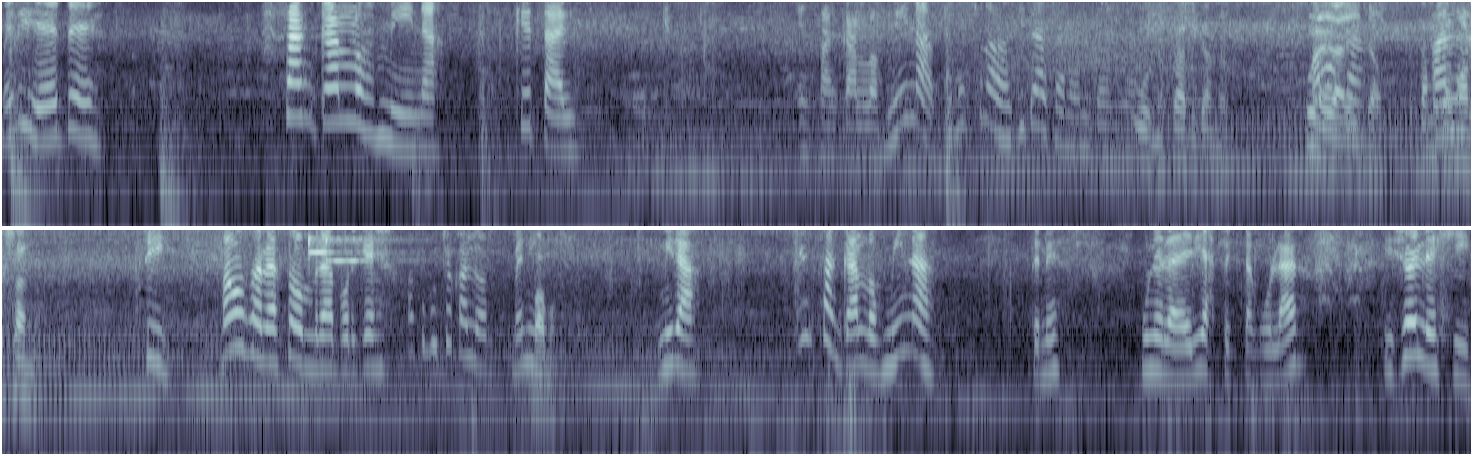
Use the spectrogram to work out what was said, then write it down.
Meridiete. San Carlos Minas. ¿Qué tal? En San Carlos Minas tenés una vaquita de San Antonio. Uh, me estaba picando. Un Vamos a- heladito. Estamos a la- almorzando. Sí, vamos a la sombra porque hace mucho calor. Vení. Vamos. Mira, en San Carlos Minas tenés una heladería espectacular y yo elegí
